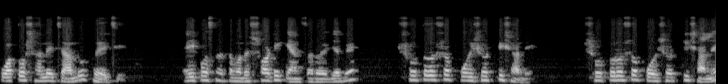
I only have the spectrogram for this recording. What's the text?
কত সালে চালু হয়েছে? এই প্রশ্নে তোমাদের সঠিক অ্যান্সার হয়ে যাবে সতেরোশো পঁয়ষট্টি সালে। সতেরোশো পঁয়ষট্টি সালে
